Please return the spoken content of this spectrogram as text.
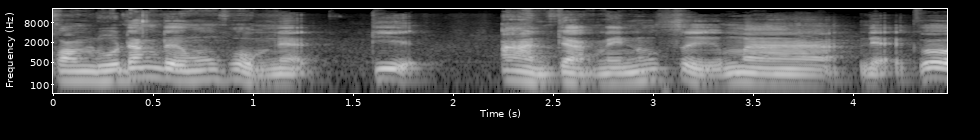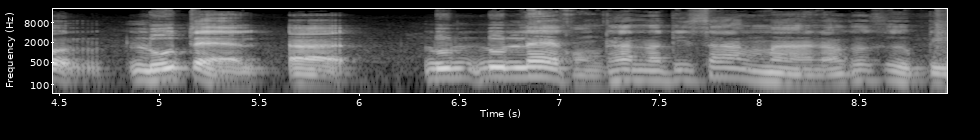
ความรู้ดั้งเดิมของผมเนี่ยที่อ่านจากในหนังสือมาเนี่ยก็รู้แต่เอ่อรุ่นรุ่นแรกของท่านนะที่สร้างมาเนาะก็คือปี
